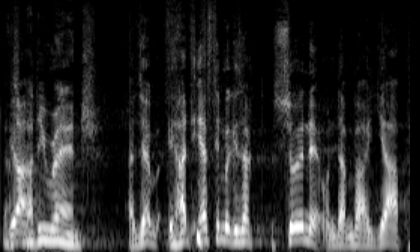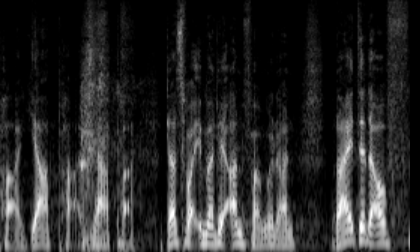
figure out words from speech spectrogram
Das Ja. war die Ranch. Also er, er hat erst immer gesagt Söhne und dann war Japa, Japa, Japa. Das war immer der Anfang. Und dann reitet auf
